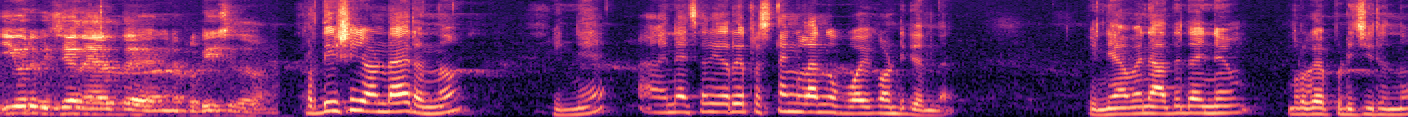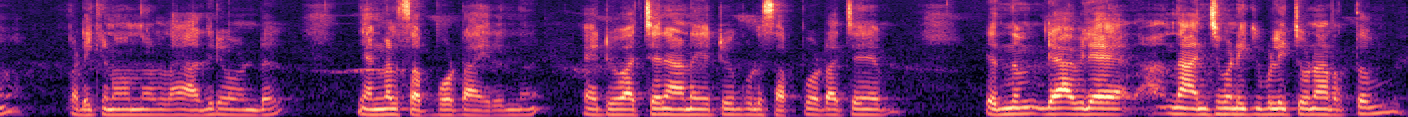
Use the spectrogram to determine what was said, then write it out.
ഈ ഒരു വിജയം നേരത്തെ പ്രതീക്ഷിച്ചതാണ്? പ്രതീക്ഷിച്ചുണ്ടായിരുന്നു. പ്രതീക്ഷയുണ്ടായിരുന്നു പിന്നെ അതിനെ ചെറിയ ചെറിയ പ്രശ്നങ്ങൾ അങ്ങ് പോയിക്കൊണ്ടിരുന്നു. പിന്നെ അവൻ അതിന് തന്നെ മുറുകെ പിടിച്ചിരുന്നു. പഠിക്കണമെന്നുള്ള ആഗ്രഹമുണ്ട്. ഞങ്ങൾ സപ്പോർട്ടായിരുന്നു. ഏറ്റവും അച്ഛനാണ് ഏറ്റവും കൂടുതൽ സപ്പോർട്ട് അച്ഛൻ എന്നും രാവിലെ അന്ന് അഞ്ച് മണിക്ക് വിളിച്ചുണർത്തും.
